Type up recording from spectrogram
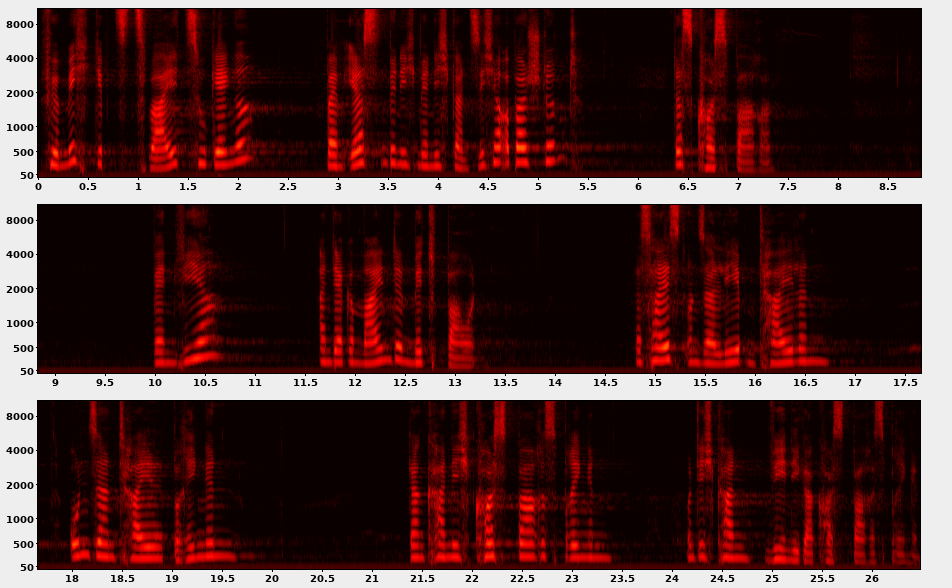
Für mich gibt es zwei Zugänge. Beim ersten bin ich mir nicht ganz sicher, ob er stimmt. Das Kostbare. Wenn wir an der Gemeinde mitbauen, das heißt unser Leben teilen, unseren Teil bringen, dann kann ich Kostbares bringen und ich kann weniger Kostbares bringen.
